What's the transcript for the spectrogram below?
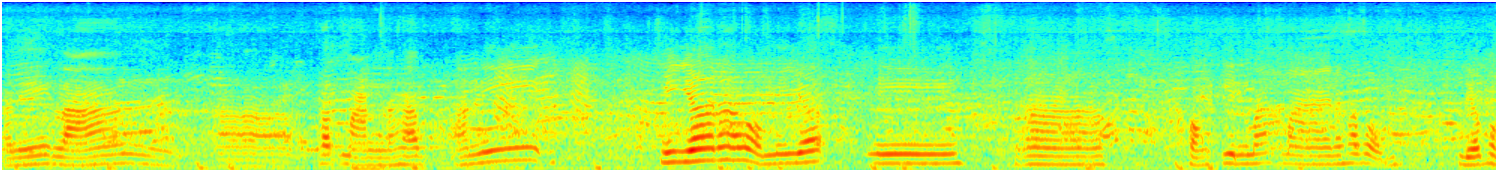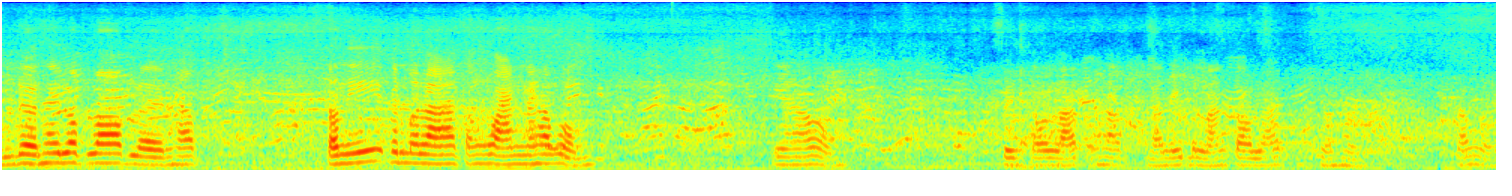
อันนี้ร้านทอดมันนะครับ อันนี้มีเยอะนะครับผมมีเยอะมีอของกินมากมายนะครับผม เดี๋ยวผมเดินให้รอบๆเลยนะครับ ตอนนี้เป็นเวลากลางวันนะครับผมนี่ครับผม เป็นเกาลัดนะครับร้านนี้เป็นร้านเกาลัดครับครับผม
